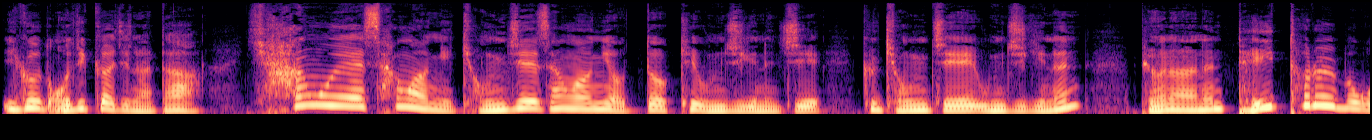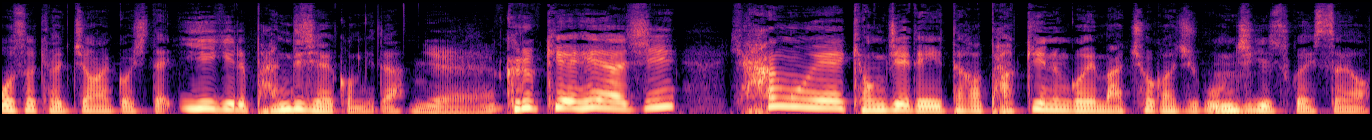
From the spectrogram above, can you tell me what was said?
이건 어디까지나 다 향후의 상황이 경제 상황이 어떻게 움직이는지 그 경제에 움직이는 변화하는 데이터를 보고서 결정할 것이다. 이 얘기를 반드시 할 겁니다. 예. 그렇게 해야지 향후의 경제 데이터가 바뀌는 거에 맞춰 가지고 음. 움직일 수가 있어요.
